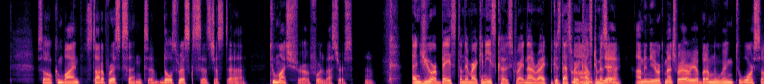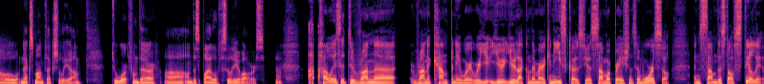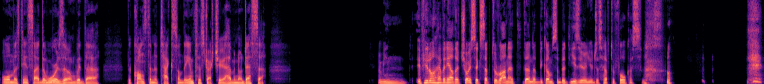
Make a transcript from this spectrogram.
So combined startup risks and uh, those risks is just uh, too much for, for investors. Yeah. And you are based on the American East Coast right now, right? Because that's where your Um, customers yeah. are. I'm in New York metro area, but I'm moving to Warsaw next month actually um, to work from there uh, on this pilot facility of ours. Yeah. How is it to run a run a company where, where you, you you like on the American East Coast, you have some operations in Warsaw and some of the stuff still almost inside the war zone with the the constant attacks on the infrastructure you have in Odessa. I mean, if you don't have any other choice except to run it, then it becomes a bit easier. You just have to focus.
